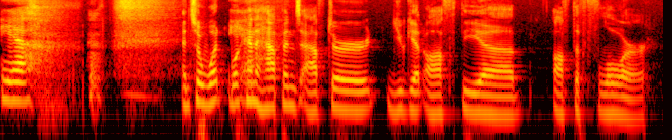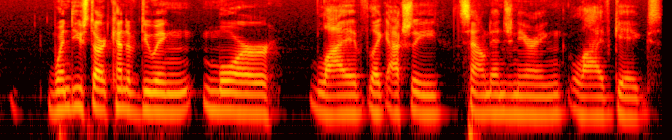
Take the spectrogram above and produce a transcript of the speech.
yeah. And so, what what kind of happens after you get off the uh, off the floor? When do you start kind of doing more live, like actually sound engineering live gigs?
